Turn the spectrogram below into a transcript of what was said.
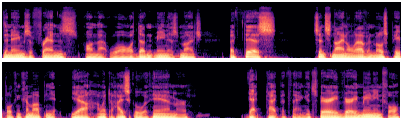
the names of friends on that wall. It doesn't mean as much. But this, since 9 11, most people can come up and, yeah, I went to high school with him or that type of thing. It's very, very meaningful.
